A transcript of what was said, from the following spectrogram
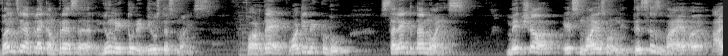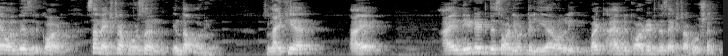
once you apply compressor you need to reduce this noise for that what you need to do select the noise make sure it's noise only this is why I always record some extra portion in the audio so like here I I needed this audio till here only but I have recorded this extra portion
